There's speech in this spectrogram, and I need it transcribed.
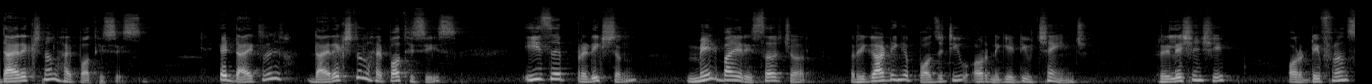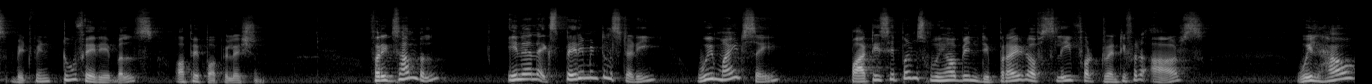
Directional hypothesis. A directional hypothesis is a prediction made by a researcher regarding a positive or negative change, relationship, or difference between two variables of a population. For example, in an experimental study, we might say participants who have been deprived of sleep for 24 hours will have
